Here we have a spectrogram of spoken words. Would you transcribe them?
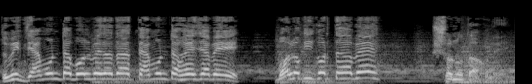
তুমি যেমনটা বলবে দাদা তেমনটা হয়ে যাবে। বলো কি করতে হবে? শোনো তাহলে।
